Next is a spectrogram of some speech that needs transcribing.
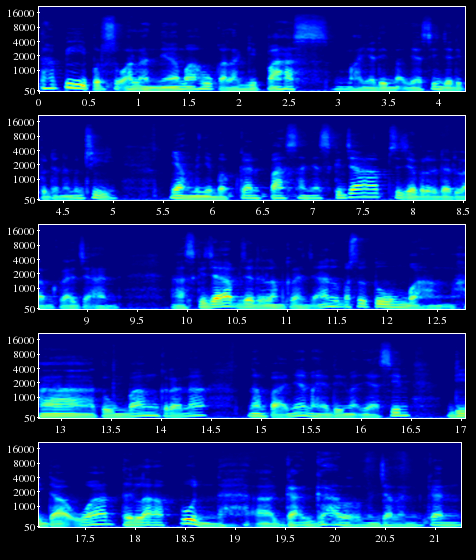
tapi persoalannya mahukah lagi pas Mahidin Mayasin jadi Perdana Menteri yang menyebabkan pas hanya sekejap saja berada dalam kerajaan Ha, sekejap je dalam kerajaan lepas tu tumbang. Ha, tumbang kerana nampaknya Mahyadin Mat Yassin didakwa telah pun uh, gagal menjalankan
